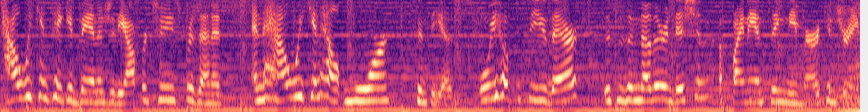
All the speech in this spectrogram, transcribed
how we can take advantage of the opportunities presented, and how we can help more Cynthias. Well, we hope to see you there. This is another edition of Financing the American Dream.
